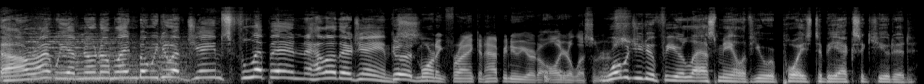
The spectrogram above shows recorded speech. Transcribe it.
All right, we have no Noam Laden, but we do have James Flippin. Hello there, James. Good morning, Frank, and Happy New Year to all your listeners. What would you do for your last meal if you were poised to be executed?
